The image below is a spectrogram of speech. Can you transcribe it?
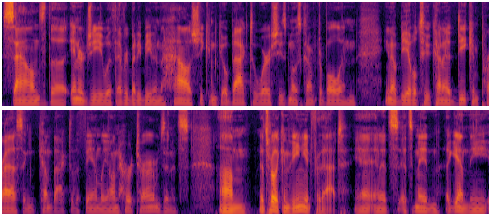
sounds, the energy with everybody being in the house, she can go back to where she's most comfortable and, you know, be able to kind of decompress and come back to the family on her terms. And it's, um, it's really convenient for that, and, and it's it's made again the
